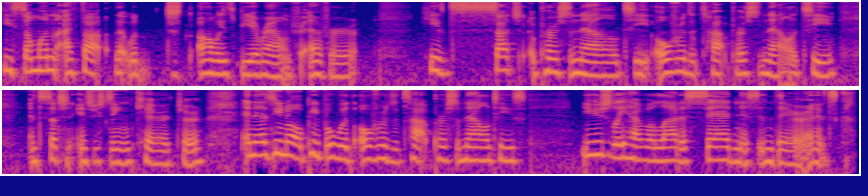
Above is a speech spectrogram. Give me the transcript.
He's someone I thought that would just always be around forever. He had such a personality, over the top personality, and such an interesting character. And as you know, people with over the top personalities usually have a lot of sadness in there, and it's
